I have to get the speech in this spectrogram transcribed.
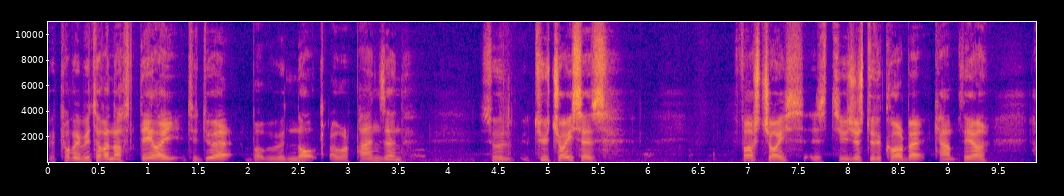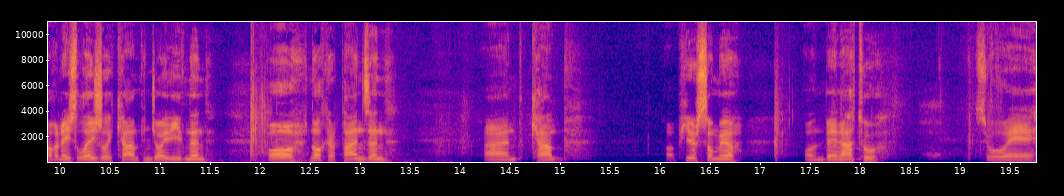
We probably would have enough daylight to do it, but we would knock our pans in. So two choices. First choice is to just do the Corbett, camp there, have a nice leisurely camp, enjoy the evening, or knock our pans in and camp up here somewhere on Benato. So uh,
